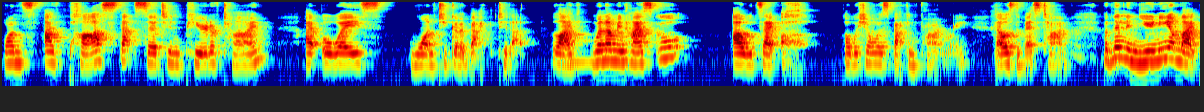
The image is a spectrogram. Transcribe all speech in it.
once I've passed that certain period of time, I always want to go back to that. Like Mm. when I'm in high school, I would say, oh, I wish I was back in primary. That was the best time. But then in uni, I'm like,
